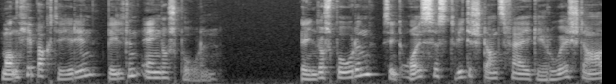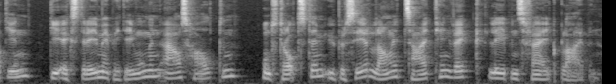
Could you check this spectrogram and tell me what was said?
Manche Bakterien bilden Endosporen. Endosporen sind äußerst widerstandsfähige Ruhestadien, die extreme Bedingungen aushalten und trotzdem über sehr lange Zeit hinweg lebensfähig bleiben.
